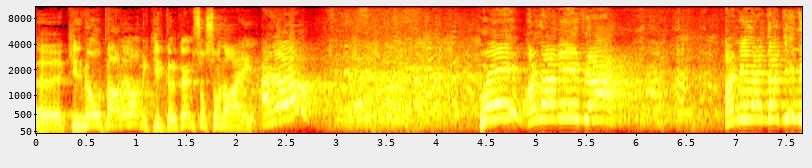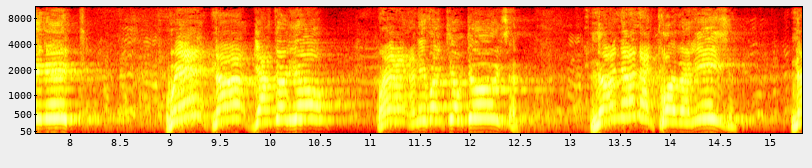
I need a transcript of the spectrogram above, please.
euh, qu'il met en haut-parleur mais qu'il le colle quand même sur son oreille. Allô? Oui, on arrive là! On est là dans 10 minutes! Oui? Non? Gare de Lyon! Ouais, on est voiture 12 Non, non, on a que trois valises! Non,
